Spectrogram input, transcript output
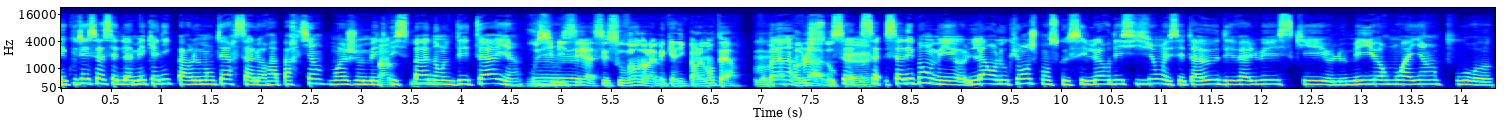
Écoutez, ça c'est de la mécanique parlementaire, ça leur appartient. Moi, je ne maîtrise bah, pas dans le détail. Vous euh, immiscez assez souvent dans la mécanique parlementaire. On en a la bah, preuve là. Donc euh, ça, dépend, mais euh, là, en l'occurrence, je pense que c'est leur décision et c'est à eux d'évaluer ce qui est le meilleur moyen pour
